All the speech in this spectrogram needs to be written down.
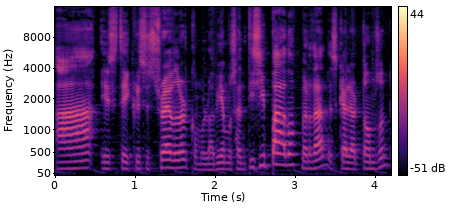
a este Chris Straveler, como lo habíamos anticipado, ¿verdad? Skylar Thompson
